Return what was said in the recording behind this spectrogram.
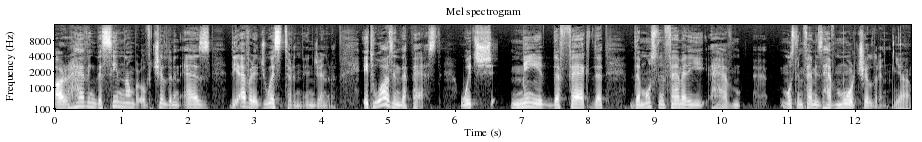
are having the same number of children as the average Western in general. It was in the past, which made the fact that the Muslim family have Muslim families have more children. Yeah.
